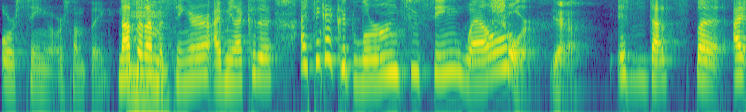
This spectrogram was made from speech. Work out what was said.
or sing or something. Not that I'm Hmm. a singer. I mean, I could have, I think I could learn to sing well. Sure. Yeah. If that's, but I,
